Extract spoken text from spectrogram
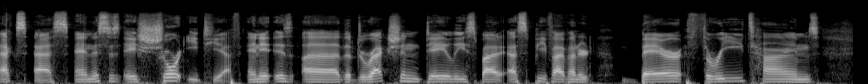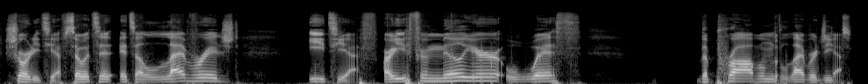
XS, and this is a short ETF, and it is uh, the Direxion Daily SPY SP 500 Bear three times short ETF. So it's a it's a leveraged ETF. Are you familiar with the problem with leverage ETFs?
